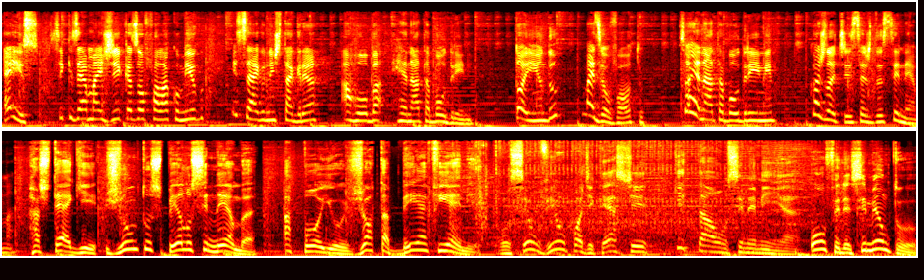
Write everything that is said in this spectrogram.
É isso. Se quiser mais dicas ou falar comigo, me segue no Instagram, arroba Renata Boldrini. Tô indo, mas eu volto. Sou Renata Boldrini com as notícias do cinema. Hashtag Juntos pelo Cinema. Apoio JBFM. Você ouviu o podcast Que Tal um Cineminha? Oferecimento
